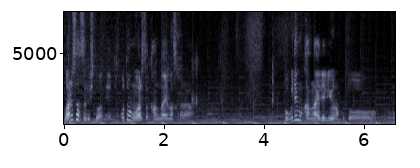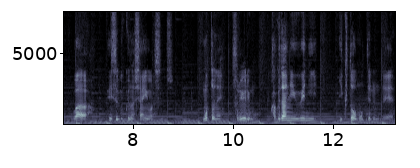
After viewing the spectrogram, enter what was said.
悪さする人はね、とことん悪さ考えますから、僕でも考えれるようなことは、Facebook の社員はもっとね、それよりも格段に上に行くと思ってるんで、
